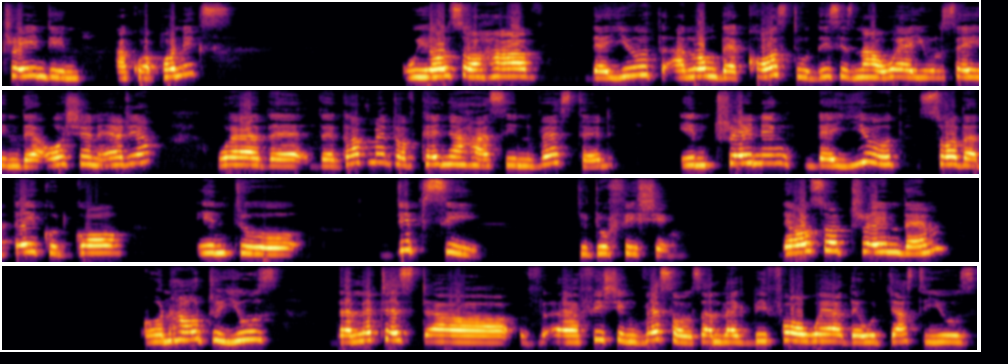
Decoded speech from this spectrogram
trained in aquaponics. We also have the youth along the coast. This is now where you will say in the ocean area, where the, the government of Kenya has invested in training the youth so that they could go into deep sea to do fishing. They also train them on how to use the latest uh, uh, fishing vessels, unlike before, where they would just use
